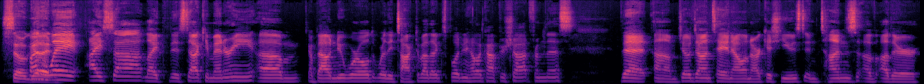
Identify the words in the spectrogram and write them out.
So good. By the way, I saw like this documentary um, about New World where they talked about that exploding helicopter shot from this that um, Joe Dante and Allan Arkush used in tons of other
